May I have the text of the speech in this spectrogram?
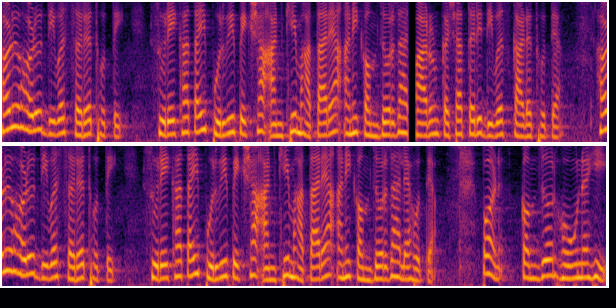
हळूहळू दिवस सरत होते. सुरेखाताई पूर्वीपेक्षा आणखी म्हाताऱ्या आणि कमजोर झाल्या. मारून कशा तरी दिवस काढत होत्या. हळूहळू दिवस सरत होते. सुरेखाताई पूर्वीपेक्षा आणखी म्हाताऱ्या आणि कमजोर झाल्या होत्या. पण कमजोर होऊनही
